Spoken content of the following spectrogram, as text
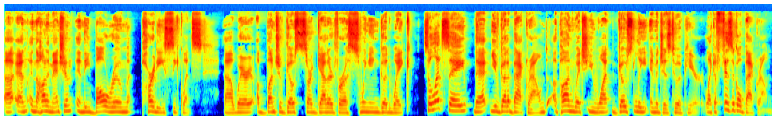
uh, and in the Haunted Mansion in the ballroom party sequence, uh, where a bunch of ghosts are gathered for a swinging good wake. So let's say that you've got a background upon which you want ghostly images to appear, like a physical background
